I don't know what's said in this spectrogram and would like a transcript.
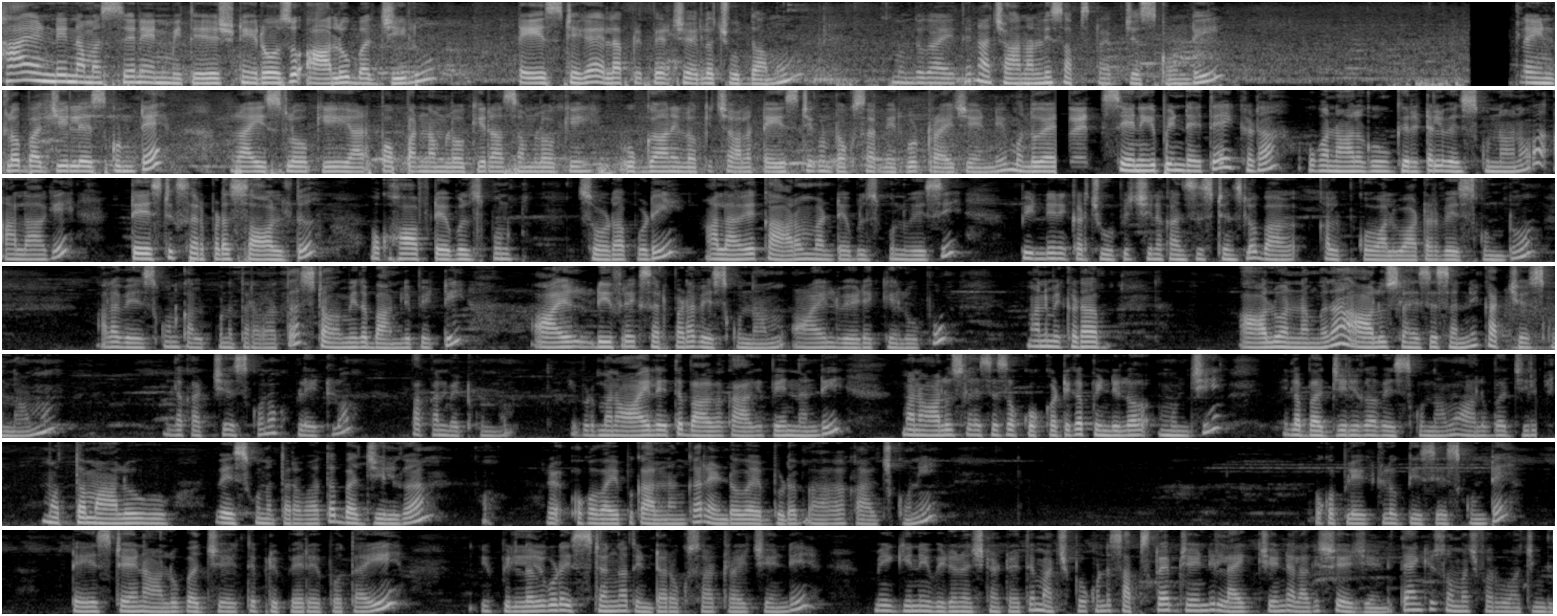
Hi అండి నమస్తే. నేను మీ తేజస్ని ఈరోజు ఆలు బజ్జీలు టేస్టీగా ఎలా ప్రిపేర్ చేయాలో చూద్దాము. ముందుగా అయితే నా ఛానల్ని సబ్స్క్రైబ్ చేసుకోండి. ఇట్లా ఇంట్లో బజ్జీలు వేసుకుంటే రైస్లోకి పప్పన్నంలోకి రసంలోకి ఉగ్గానిలోకి చాలా టేస్టీగా ఉంటుంది. ఒకసారి మీరు కూడా ట్రై చేయండి. ముందుగా శనగపిండి అయితే ఇక్కడ ఒక నాలుగు గిరిటలు వేసుకున్నాను. అలాగే టేస్ట్కి సరిపడా సాల్ట్ ఒక హాఫ్ టేబుల్ స్పూన్ సోడా పొడి అలాగే కారం వన్ టేబుల్ స్పూన్ వేసి పిండిని ఇక్కడ చూపించిన కన్సిస్టెన్స్లో బాగా కలుపుకోవాలి వాటర్ వేసుకుంటూ. అలా వేసుకొని కలుపుకున్న తర్వాత స్టవ్ మీద బాండ్లీ పెట్టి ఆయిల్ డీప్ ఫ్రైకి సరిపడా వేసుకుందాము. ఆయిల్ వేడెక్కేలోపు మనం ఇక్కడ ఆలు అన్నాం కదా ఆలు స్లైసెస్ అన్నీ కట్ చేసుకుందాము. ఇలా కట్ చేసుకొని ఒక ప్లేట్లో పక్కన పెట్టుకుందాం. ఇప్పుడు మన ఆయిల్ అయితే బాగా కాగిపోయిందండి. మన ఆలు స్లైసెస్ ఒక్కొక్కటిగా పిండిలో ముంచి ఇలా బజ్జీలుగా వేసుకుందాము ఆలు బజ్జీలు. మొత్తం ఆలు వేసుకున్న తర్వాత బజ్జీలుగా ఒకవైపు కాలినాక రెండో వైపు కూడా బాగా కాల్చుకొని ఒక ప్లేట్లోకి తీసేసుకుంటే టేస్ట్ అయిన ఆలు బజ్జీ అయితే ప్రిపేర్ అయిపోతాయి. ఈ పిల్లలు కూడా ఇష్టంగా తింటారు ఒకసారి ట్రై చేయండి. మీకు ఈ వీడియో నచ్చినట్టయితే మర్చిపోకుండా సబ్స్క్రైబ్ చేయండి లైక్ చేయండి అలాగే షేర్ చేయండి. Thank you so much for watching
